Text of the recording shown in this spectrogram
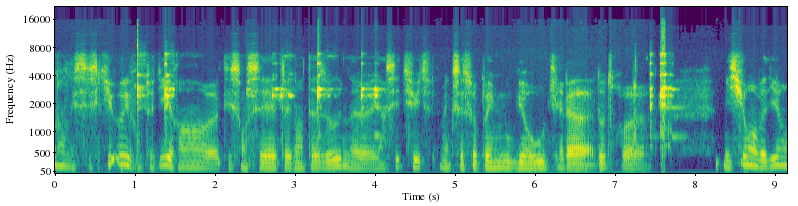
Non, mais c'est ce qu'eux, ils vont te dire. Hein. euh, T'es censé être dans ta zone euh, et ainsi de suite. Mais que ce soit pas une loup-garou qui a d'autres euh, missions, on va dire.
